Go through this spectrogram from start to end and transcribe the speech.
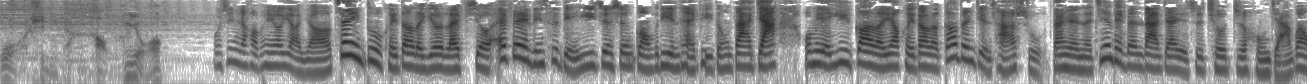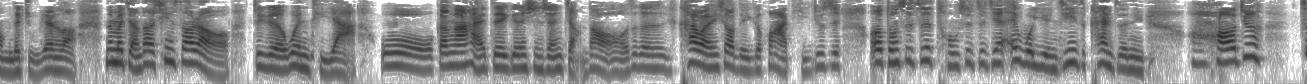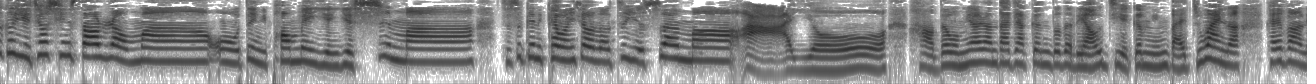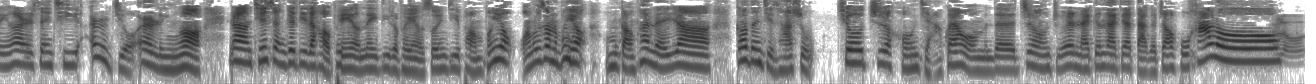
我是你的好朋友哦。我是你的好朋友瑶瑶，再度回到了 You Live Show FM 零四点一正声广播电台，陪同大家。我们也预告了要回到了高等检察署。当然呢，今天陪伴大家也是邱志宏检察官，我们的主任了。那么讲到性骚扰这个问题呀、啊，哦，我刚刚还在跟婶婶讲到哦，这个开玩笑的一个话题，就是哦，同事之同事之间，哎，我眼睛一直看着你，哦，好就。这个也叫性骚扰吗？哦，对你抛媚眼也是吗？只是跟你开玩笑了，这也算吗？哎呦，好的，我们要让大家更多的了解跟明白之外呢，开放零二三七二九二零哦，让全省各地的好朋友、内地的朋友、收音机旁朋友、网络上的朋友，我们赶快来让高等检察署邱志宏检察官，我们的志宏主任来跟大家打个招呼，哈喽。哈喽。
